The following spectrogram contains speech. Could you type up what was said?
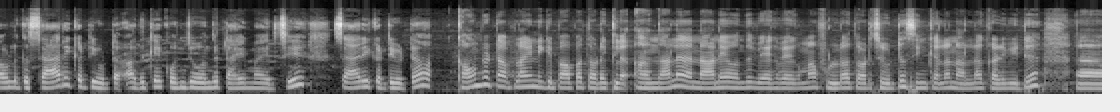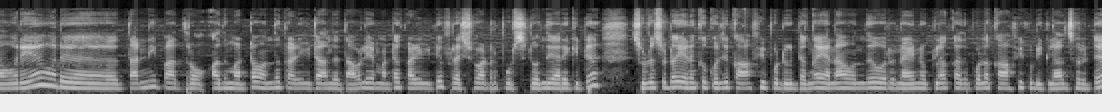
அவளுக்கு சாரீ கட்டி விட்டேன். அதுக்கே கொஞ்சம் வந்து டைம் ஆயிடுச்சு சாரீ கட்டி விட்டால் கவுண்டர் டாப்லாம் இன்றைக்கி பாப்பா துடைக்கல. அதனால் நானே வந்து வேக வேகமாக ஃபுல்லாக துடச்சி விட்டு சிங்கெல்லாம் நல்லா கழுவிட்டு ஒரே ஒரு தண்ணி பாத்திரம் அது மட்டும் வந்து கழுவிட்டேன். அந்த தவளையை மட்டும் கழுவிட்டு ஃப்ரெஷ் வாட்டர் பிடிச்சிட்டு வந்து இறக்கிட்டு சுட சுட எனக்கு கொஞ்சம் காஃபி போட்டுக்கிட்டேங்க. ஏன்னா வந்து ஒரு நைன் ஓ கிளாக் அது போல் காஃபி குடிக்கலாம்னு சொல்லிட்டு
